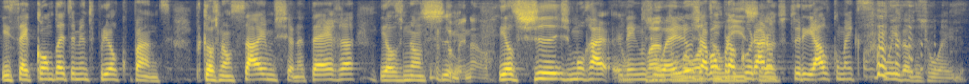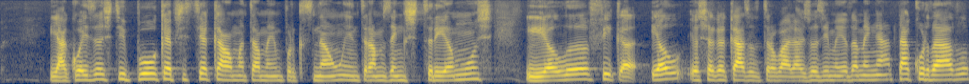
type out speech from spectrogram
Isso é completamente preocupante, porque eles não sabem mexer na terra, eles não se. também não. Eles se esmurrarem o joelho, já vão procurar um tutorial de como é que se cuida do joelho. E há coisas tipo que é preciso ter calma também, porque senão entramos em extremos e ele fica. Ele, eu chego a casa do trabalho às duas e meia da manhã, está acordado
